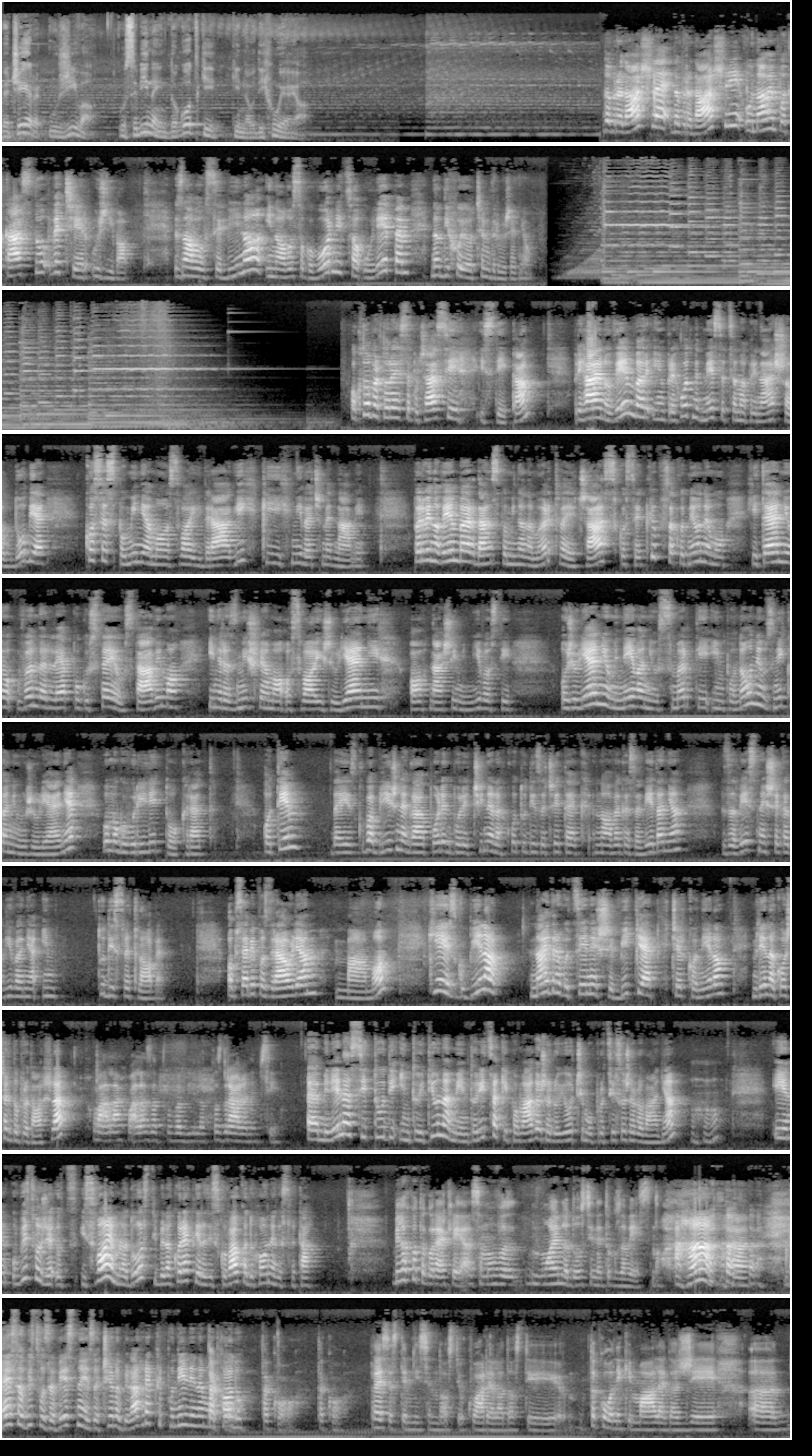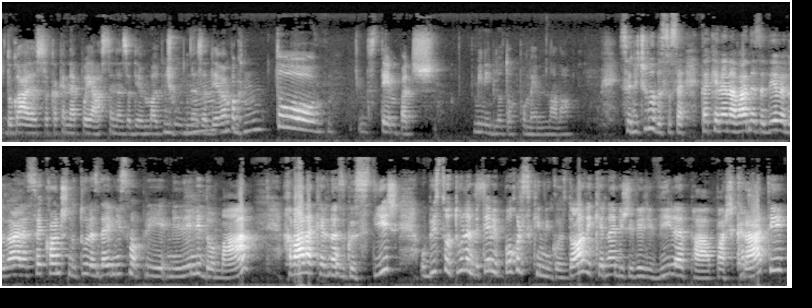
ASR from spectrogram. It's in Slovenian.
Večer uživa vsebine in dogodki, ki navdihujejo. Dobrodošli, dobrodošli v novem podkastu Večer uživa. Z novo vsebino in novo sogovornico v lepem, navdihujočem druženju. Oktober torej se počasi izteka, prihaja november in prehod med mesecema prinaša obdobje, ko se spominjamo svojih dragih, ki jih ni več med nami. 1. november, dan spomina na mrtve, je čas, ko se kljub vsakodnevnemu hitenju vendarle pogosteje ustavimo in razmišljamo o svojih življenjih, o naši minljivosti. O življenju, minevanju, smrti in ponovnem vznikanju v življenje bomo govorili tokrat. O tem, da je izguba bližnjega, poleg bolečine, lahko tudi začetek novega zavedanja, zavestnejšega bivanja in tudi svetlobe. Ob sebi pozdravljam mamo, ki je izgubila najdragocenejše bitje, črko Nelo, Milena Košek, dobrodošla. Hvala, hvala za povabilo. Pozdravljeni vsi. E, Milena, si tudi intuitivna mentorica, ki pomaga žalujočim v procesu žalovanja. Uh -huh. In v bistvu že iz svoje mladosti bi lahko rekli raziskovalka duhovnega sveta. Bi lahko tako rekli, ja, samo v moji mladosti ne tako zavestno. Aha, aha. da se v bistvu zavestneje začelo, bi lahko rekli po Nelinem odhodu. Tako, tako. Prej se s tem nisem dosti ukvarjala, dosti tako nekaj malega že. Uh, dogajajo se kakšne nepojasnjene zadeve, malo čudne mm -hmm. zadeve, ampak mm -hmm. to s tem pač mi ni bilo tako pomembno. No. Se ni čudno, da so se tako nenavadne zadeve dogajale, vse končno tukaj, zdaj mi smo pri Mileni doma. Hvala, ker nas gostiš. V bistvu tukaj med temi pohorskimi gozdovi, kjer naj bi živeli vile, pa, pa škrati.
